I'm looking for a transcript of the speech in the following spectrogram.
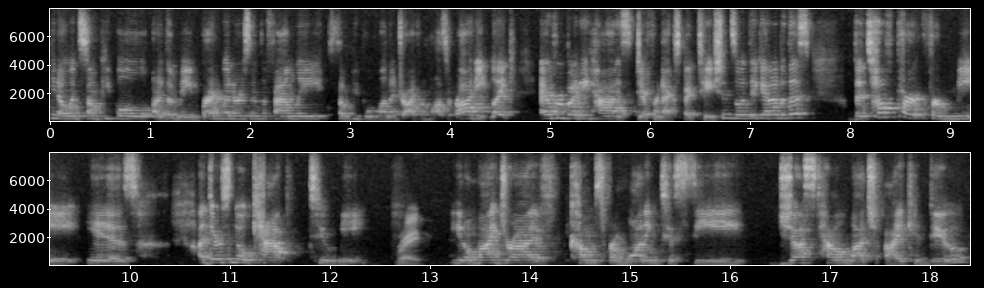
you know, and some people are the main breadwinners in the family. Some people want to drive a Maserati. Like everybody has different expectations what they get out of this. The tough part for me is uh, there's no cap to me. Right. You know, my drive comes from wanting to see just how much I can do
